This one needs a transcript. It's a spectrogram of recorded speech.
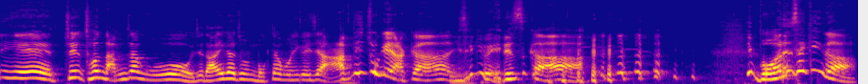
이게 제 전 남자고 이제 나이가 좀 먹다 보니까 이제 아비 쪽에 약간 이 새끼 왜 이랬을까? 이 뭐 하는 새끼인가?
